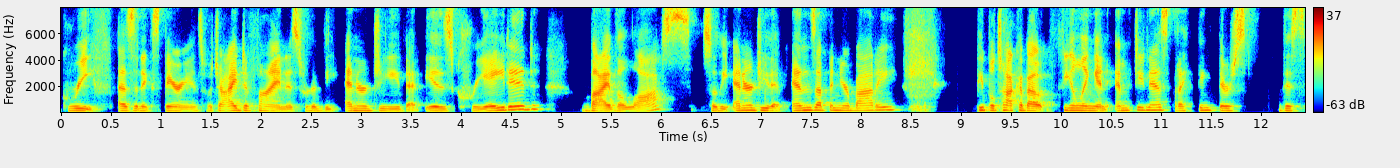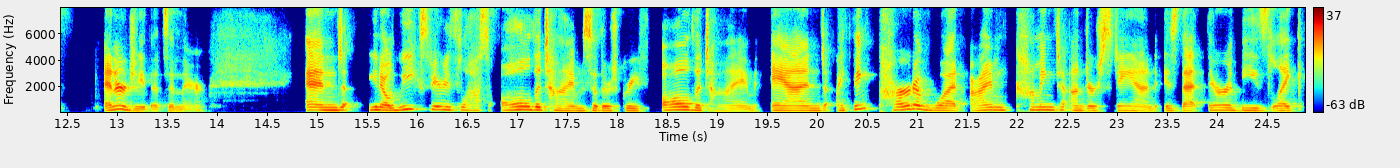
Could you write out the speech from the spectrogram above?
grief as an experience, which I define as sort of the energy that is created by the loss. So the energy that ends up in your body. People talk about feeling an emptiness, but I think there's this energy that's in there. And, you know, we experience loss all the time. So there's grief all the time. And I think part of what I'm coming to understand is that there are these like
